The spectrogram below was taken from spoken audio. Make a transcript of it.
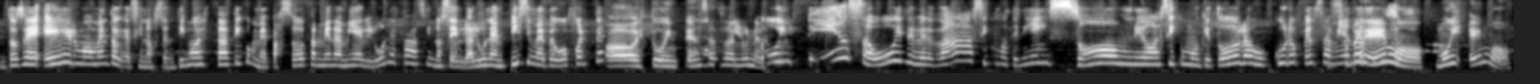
Entonces es el momento que si nos sentimos estáticos, me pasó también a mí el lunes, estaba así, no sé, la luna en Pisces me pegó fuerte. Oh, estuvo intensa esa luna. Estuvo intensa, uy, de verdad, así como tenía insomnio, así como que todos los oscuros pensamientos. Súper emo, muy emo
